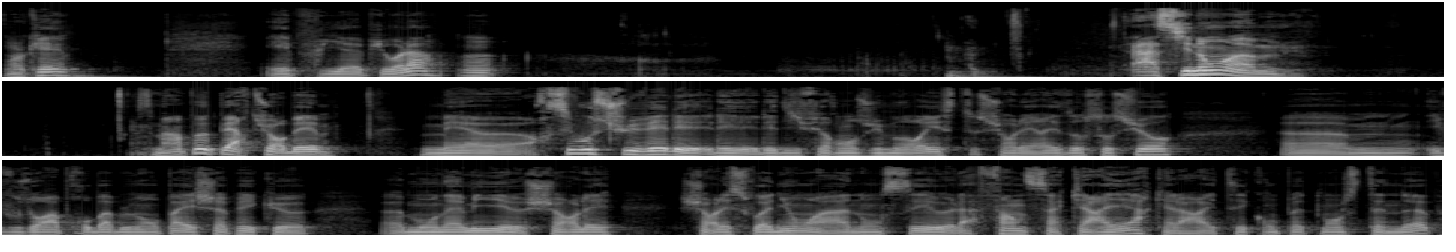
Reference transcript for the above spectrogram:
Ok? Et puis, puis voilà. Hum. Ah sinon, ça m'a un peu perturbé. Mais euh, alors, si vous suivez les, différents humoristes sur les réseaux sociaux, euh, il vous aura probablement pas échappé que euh, mon ami Shirley, Shirley Soignon a annoncé la fin de sa carrière, qu'elle a arrêté complètement le stand-up.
